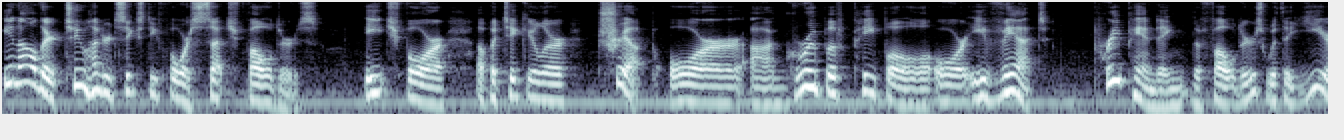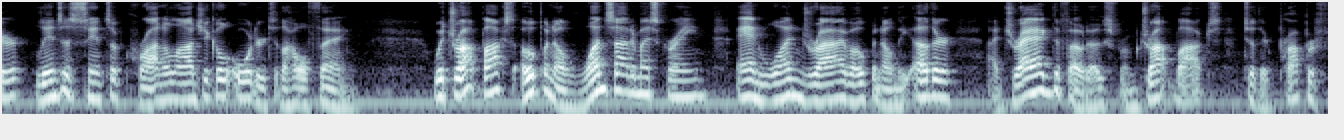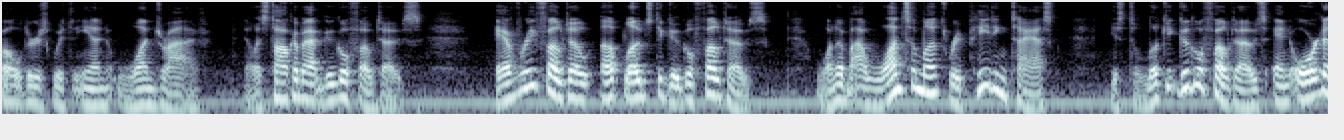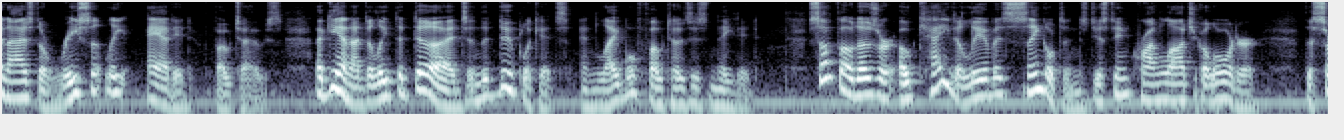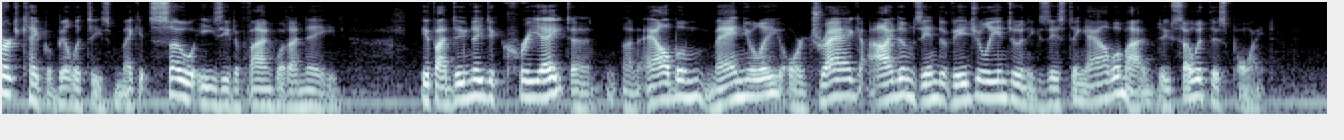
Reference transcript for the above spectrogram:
In all, there are 264 such folders, each for a particular trip or a group of people or event. Prepending the folders with a year lends a sense of chronological order to the whole thing. With Dropbox open on one side of my screen and OneDrive open on the other, I drag the photos from Dropbox to their proper folders within OneDrive. Now let's talk about Google Photos. Every photo uploads to Google Photos. One of my once a month repeating tasks is to look at Google Photos and organize the recently added photos. Again, I delete the duds and the duplicates and label photos as needed. Some photos are okay to live as singletons, just in chronological order. The search capabilities make it so easy to find what I need. If I do need to create a, an album manually or drag items individually into an existing album, I do so at this point.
